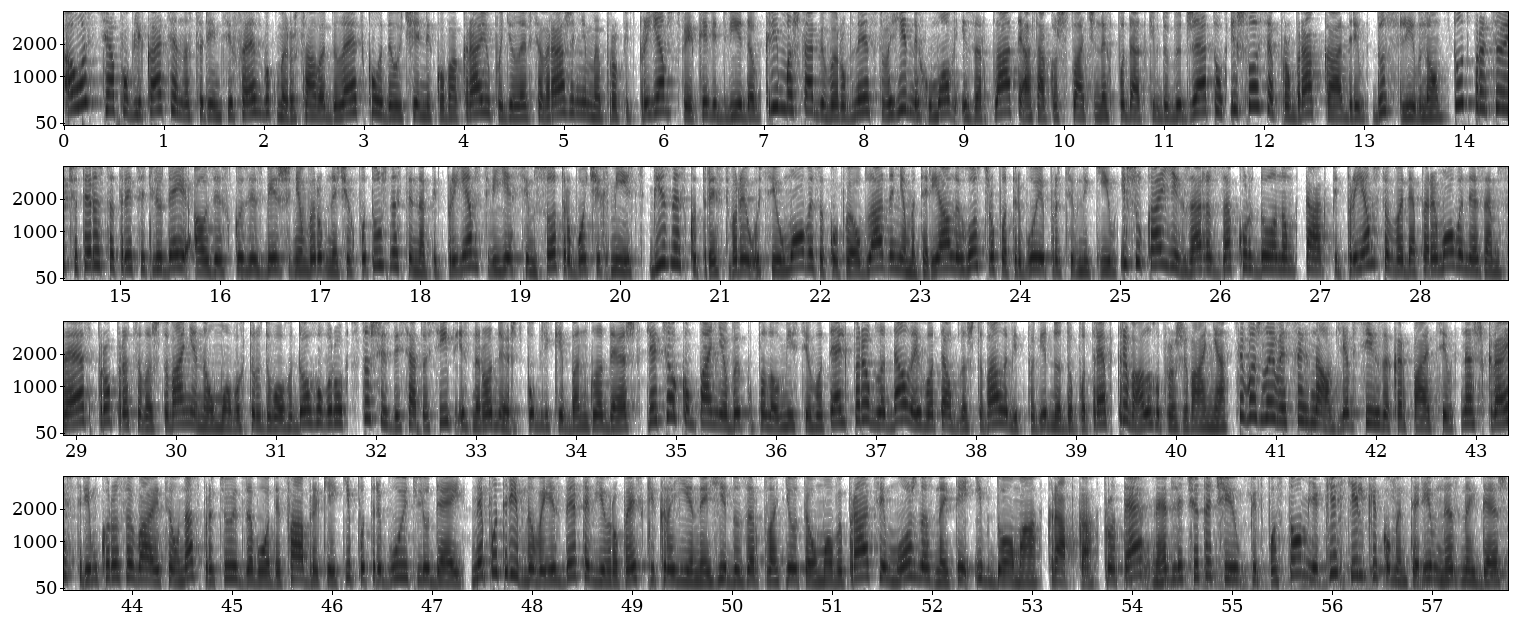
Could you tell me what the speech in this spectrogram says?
А ось ця публікація на сторінці Фейсбук Мирослава Білецького, де очільник ОВА краю поділився враженнями про підприємство, яке відвідав. Крім масштабів виробництва, гідних умов і зарплати, а також сплачених податків до бюджету, йшлося про брак кадрів. Дослівно тут працює 430 людей. А у зв'язку зі збільшенням виробничих потужностей на підприємстві є 700 робочих місць. Бізнес, котрий створив усі умови, закупує обладнання, матеріали, гостро потребує працівників і шукає їх зараз за кордоном. Так, підприємство веде перемовини з МЗС про працевлаштування на умовах трудового договору 160 осіб із Народної Республіки Бангладеш. Для цього компанія викупила у місті готель, переобладнала його та облаштувала відповідно до потреб тривалого проживання. Це важливий сигнал для всіх закарпатців. Наш край стрімко розвивається. У нас працюють заводи, фабрики, які потребують людей. Не потрібно виїздити в європейські країни. Гідну зарплатню та умови праці можна знайти і вдома. Крапка. Проте не для читачів. Під постом яких тільки коментарів не знайдеш.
